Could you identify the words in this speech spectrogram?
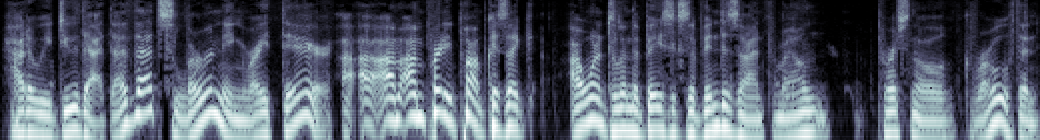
How do we do that? that that's learning right there. I, I'm I'm pretty pumped because like I wanted to learn the basics of InDesign for my own personal growth and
